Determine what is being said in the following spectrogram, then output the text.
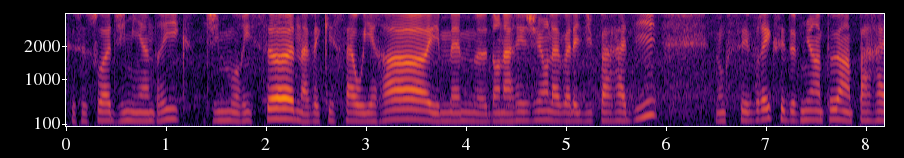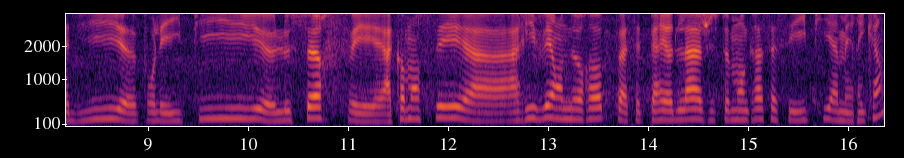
que ce soit Jimi Hendrix, Jim Morrison, avec Essaouira, et même dans la région, la vallée du Paradis. Donc c'est vrai que c'est devenu un peu un paradis euh, pour les hippies. Euh, Le surf a commencé à arriver en Europe à cette période-là, justement grâce à ces hippies américains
